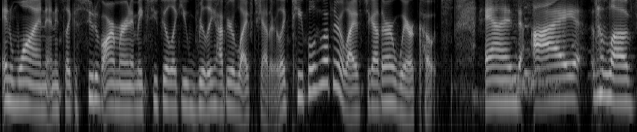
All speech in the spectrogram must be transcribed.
in one and it's like a suit of armor and it makes you feel like you really have your life together. Like people who have their lives together wear coats. And I love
